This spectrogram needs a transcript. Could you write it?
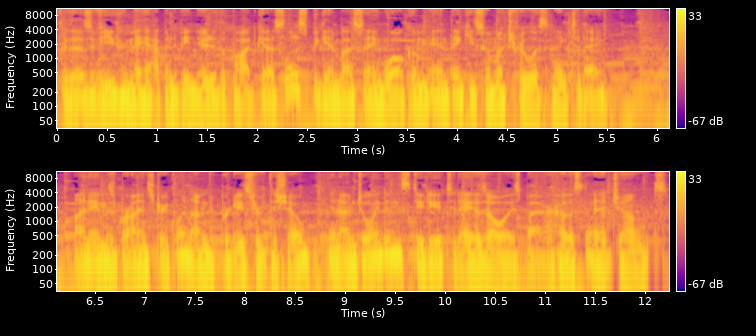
For those of you who may happen to be new to the podcast, let us begin by saying welcome and thank you so much for listening today. My name is Brian Strickland. I'm the producer of the show, and I'm joined in the studio today, as always, by our host, Ed Jones.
